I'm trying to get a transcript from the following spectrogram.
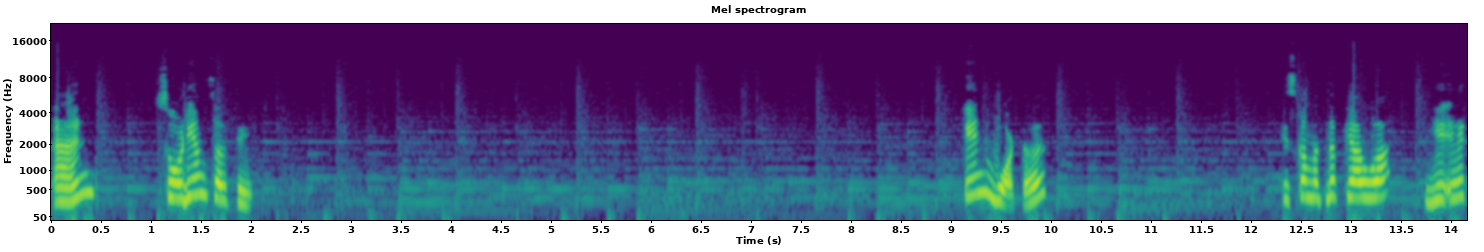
and sodium sulphate. In water इसका मतलब क्या हुआ? ये एक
